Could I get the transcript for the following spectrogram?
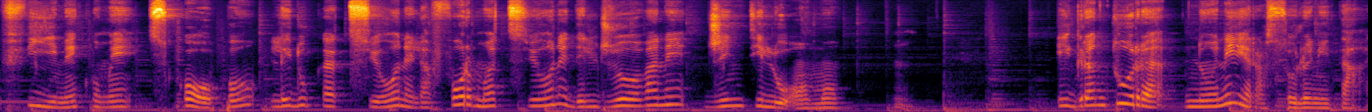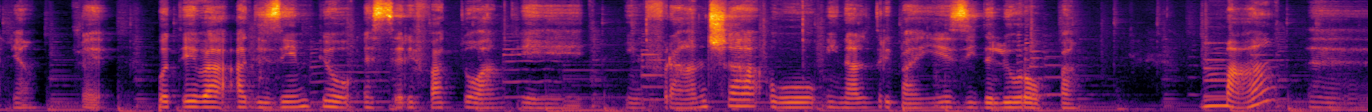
fine, come scopo l'educazione, la formazione del giovane gentiluomo. Il Grand Tour non era solo in Italia, cioè poteva ad esempio essere fatto anche in Francia o in altri paesi dell'Europa, ma eh,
